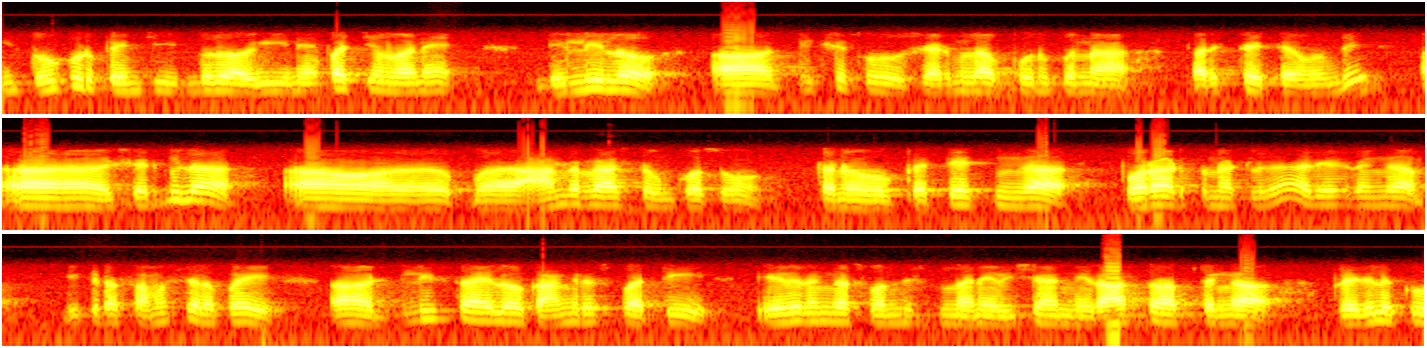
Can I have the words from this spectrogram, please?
ఈ దూకుడు పెంచి ఇందులో ఈ నేపథ్యంలోనే ఢిల్లీలో దీక్షకు షర్మిల పూనుకున్న పరిస్థితి అయితే ఉంది. షర్మిల ఆంధ్ర రాష్ట్రం కోసం తను ప్రత్యేకంగా పోరాడుతున్నట్లుగా అదేవిధంగా ఇక్కడ సమస్యలపై ఢిల్లీ స్థాయిలో కాంగ్రెస్ పార్టీ ఏ విధంగా స్పందిస్తుందనే విషయాన్ని రాష్ట్ర వ్యాప్తంగా ప్రజలకు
